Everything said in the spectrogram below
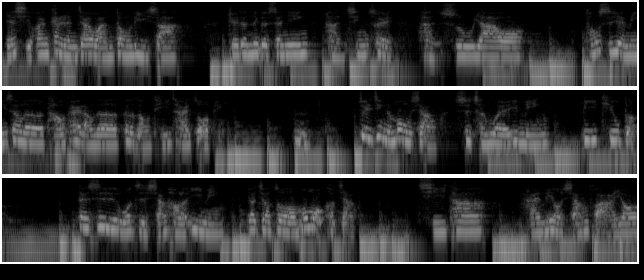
也喜欢看人家玩动力沙，觉得那个声音很清脆很舒压哦。同时也迷上了桃太郎的各种题材作品。嗯，最近的梦想是成为一名 VTuber，但是我只想好了艺名，要叫做默默克讲。其他还没有想法哟。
